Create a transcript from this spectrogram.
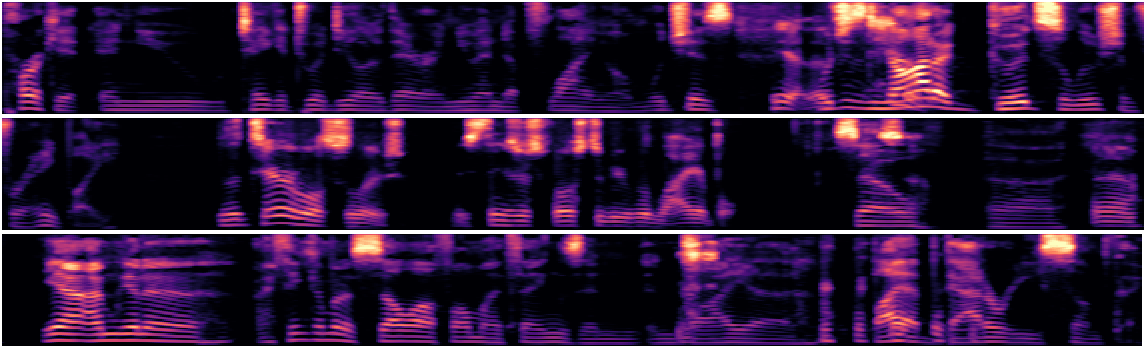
park it and you take it to a dealer there, and you end up flying home, which is yeah, which is not a good solution for anybody. It's a terrible solution. These things are supposed to be reliable. So, uh, Yeah, yeah, I'm gonna. I think I'm gonna sell off all my things and and buy a buy a battery something.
